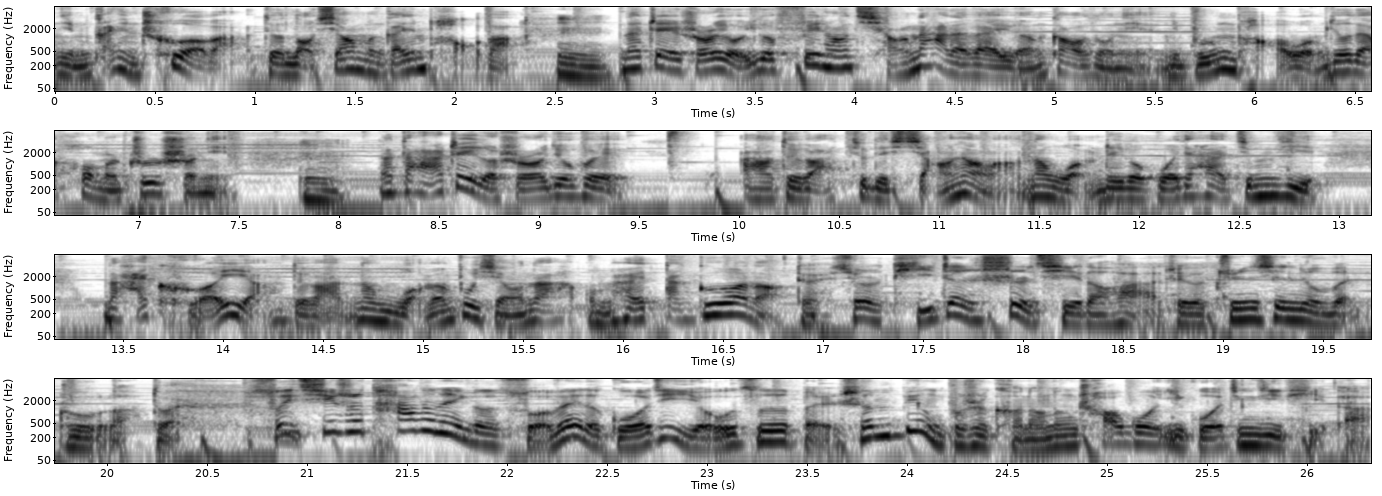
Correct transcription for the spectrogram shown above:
你们赶紧撤吧，就老乡们赶紧跑吧。嗯那这时候有一个非常强大的外援告诉你，你不用跑，我们就在后面支持你。嗯那大家这个时候就会啊，对吧？就得想想了，那我们这个国家的经济那还可以啊，对吧？那我们不行，那我们还有大哥呢。对，就是提振士气的话，这个军心就稳住了。对，所以其实他的那个所谓的国际游资本身并不是可能能超过一国经济体的，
